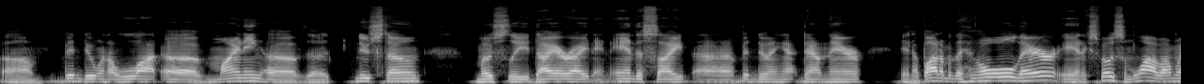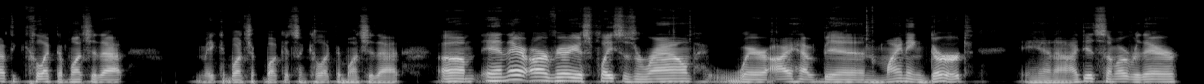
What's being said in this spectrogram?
Um, been doing a lot of mining of the new stone, mostly diorite and andesite. Uh, been doing that down there in the bottom of the hole there and expose some lava. I'm going to have to collect a bunch of that, make a bunch of buckets and collect a bunch of that. Um, and there are various places around where I have been mining dirt, and uh, I did some over there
